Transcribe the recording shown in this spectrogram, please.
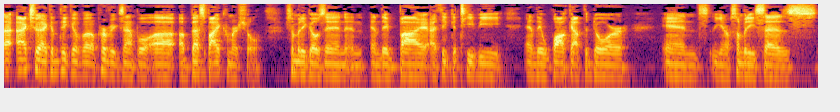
actually, I can think of a perfect example, uh, a Best Buy commercial. Somebody goes in and, and they buy, I think, a TV and they walk out the door and, you know, somebody says,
